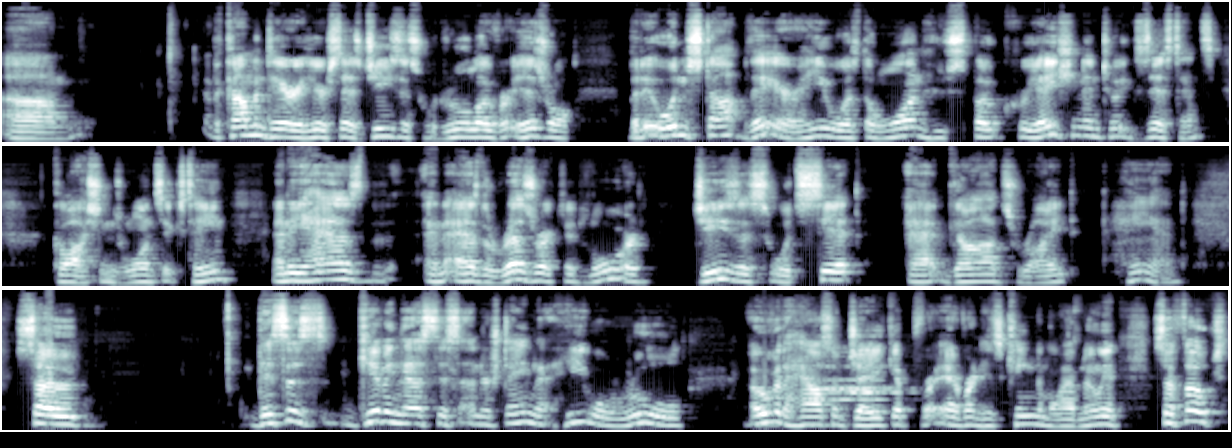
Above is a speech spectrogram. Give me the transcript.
Um, the commentary here says Jesus would rule over Israel, but it wouldn't stop there. He was the one who spoke creation into existence, Colossians 1:16, and he has and as the resurrected Lord, Jesus would sit at God's right hand. So this is giving us this understanding that he will rule over the house of Jacob forever and his kingdom will have no end. So folks,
